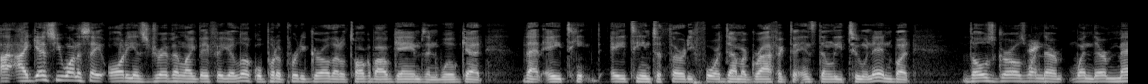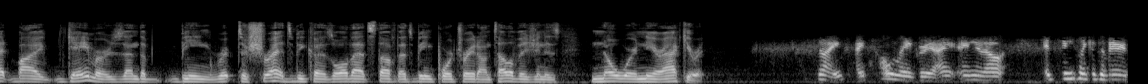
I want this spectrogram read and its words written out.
I, I guess you want to say audience driven. Like they figure, look, we'll put a pretty girl that'll talk about games, and we'll get that 18 18 to 34 demographic to instantly tune in, but those girls when they're when they're met by gamers end up being ripped to shreds because all that stuff that's being portrayed on television is nowhere near accurate. No, I, I totally agree. I, and, you know, it seems like it's a very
